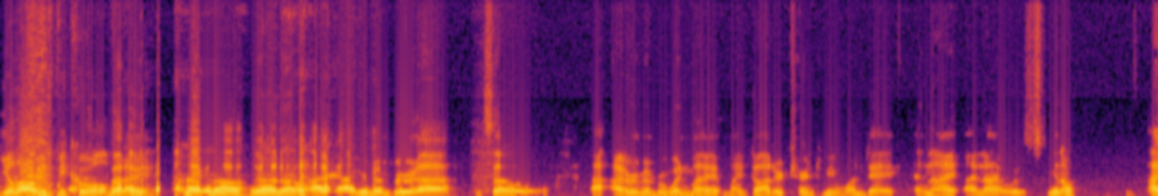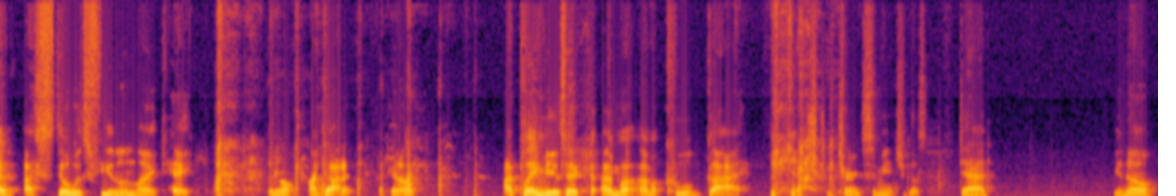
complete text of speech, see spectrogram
you'll always be cool but no, i no no no no i i remember uh so I remember when my my daughter turned to me one day, and I and I was, you know, I I still was feeling like, hey, you know, I got it. You know, I play music. I'm a I'm a cool guy. Yeah. She turns to me and she goes, Dad, you know,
